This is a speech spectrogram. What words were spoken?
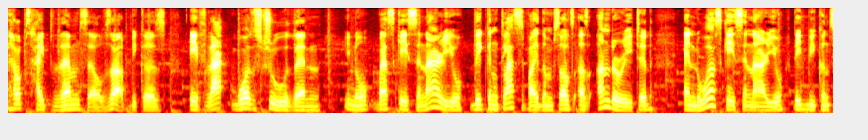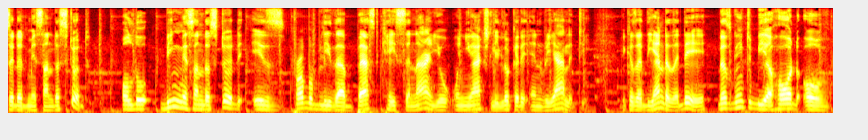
helps hype themselves up because if that was true, then, you know, best case scenario, they can classify themselves as underrated, and worst case scenario, they'd be considered misunderstood. Although being misunderstood is probably the best case scenario when you actually look at it in reality because at the end of the day, there's going to be a horde of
